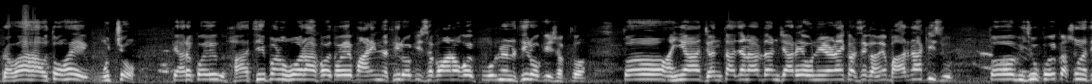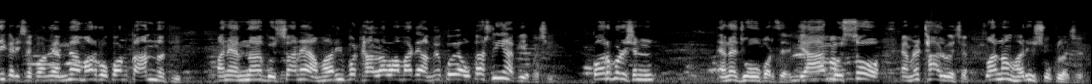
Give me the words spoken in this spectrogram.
પ્રવાહ આવતો હોય ઊંચો ત્યારે કોઈ હાથી પણ ઊભો રાખો તો એ પાણી નથી રોકી શકવાનો કોઈ પૂરને નથી રોકી શકતો. તો અહીંયા જનતા જનાર્દન જ્યારે એવો નિર્ણય કરશે કે અમે બહાર નાખીશું તો બીજું કોઈ કશું નથી કરી શકવાનું. એમને અમારું રોકવાનું કામ નથી. અને એમના ગુસ્સાને અમારી ઉપર ઠાલવવા માટે અમે કોઈ અવકાશ નહીં આપીએ પછી. કોર્પોરેશન એને જોવું પડશે કે આ ગુસ્સો એમને ઠાલવે છે. મારું નામ હરીશ શુક્લ છે.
